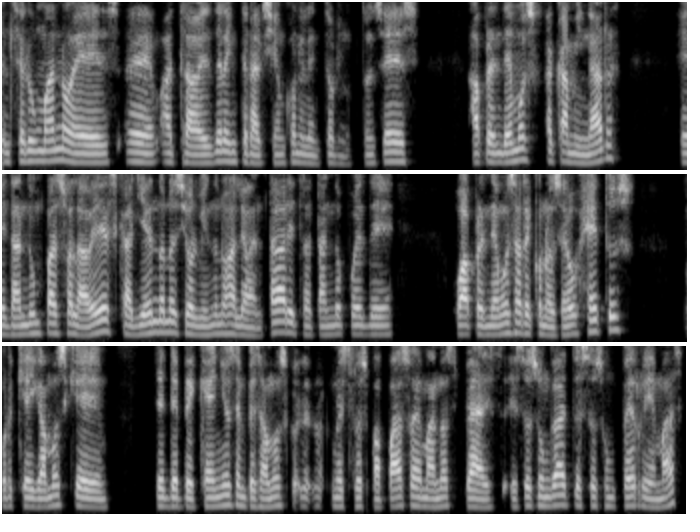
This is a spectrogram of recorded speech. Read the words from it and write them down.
del ser humano es eh, a través de la interacción con el entorno. Entonces, aprendemos a caminar eh, dando un paso a la vez, cayéndonos y volviéndonos a levantar y tratando pues de, o aprendemos a reconocer objetos, porque digamos que desde pequeños empezamos, nuestros papás o hermanos, esto es un gato, esto es un perro y demás,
